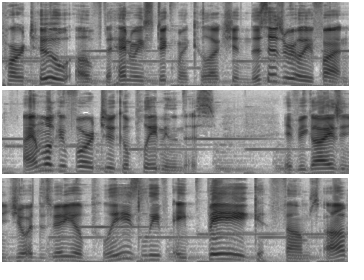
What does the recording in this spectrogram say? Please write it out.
part 2 of the Henry Stickmin collection. This is really fun. I am looking forward to completing this. If you guys enjoyed this video, please leave a big thumbs up.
